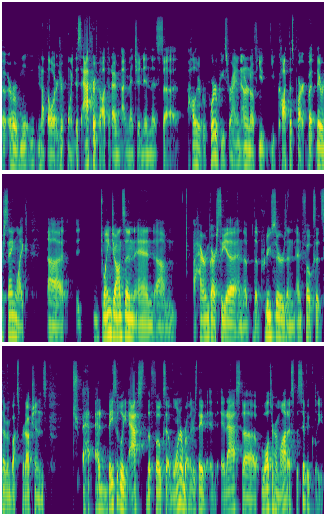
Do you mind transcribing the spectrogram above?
or not the larger point, this afterthought that I, I mentioned in this uh, Hollywood Reporter piece, Ryan. I don't know if you you caught this part, but they were saying like uh, Dwayne Johnson and um, Hiram Garcia and the the producers and, and folks at Seven Bucks Productions had basically asked the folks at Warner Brothers, they had asked uh, Walter Hamada specifically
